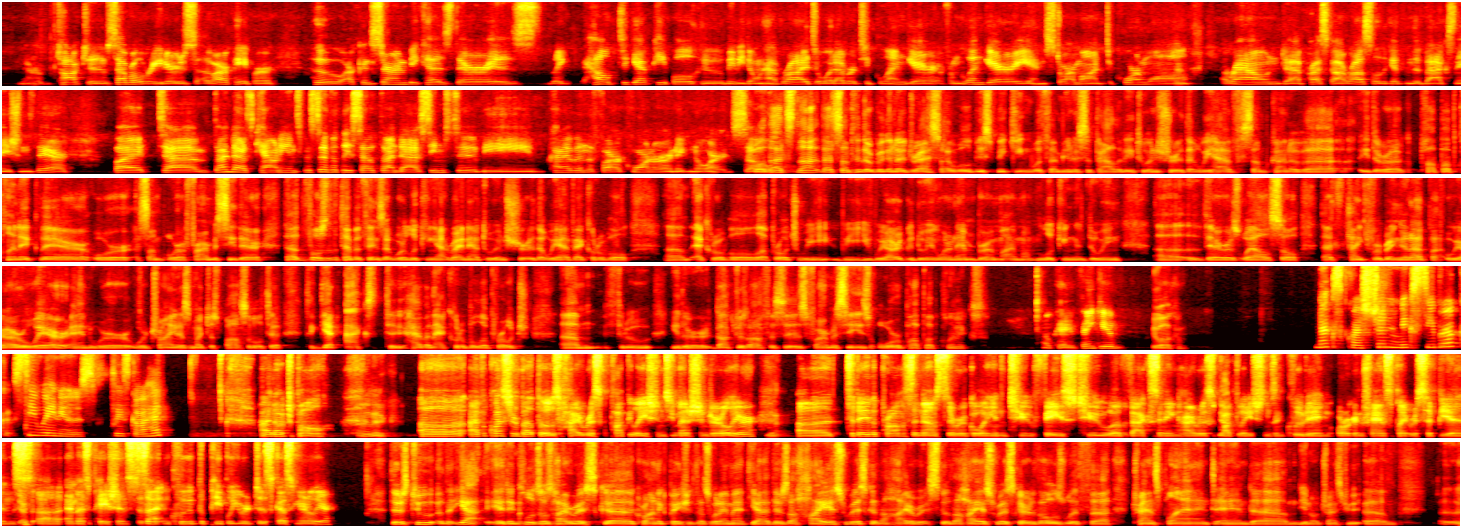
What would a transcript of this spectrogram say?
talked to several readers of our paper who are concerned because there is like help to get people who maybe don't have rides or whatever to Glengarry from Glengarry and Stormont to Cornwall around uh, Prescott Russell to get them the vaccinations there but um, Dundas County and specifically South Dundas seems to be kind of in the far corner and ignored. So Well, that's not that's something that we're going to address. I will be speaking with a municipality to ensure that we have some kind of a either a pop up clinic there or some or a pharmacy there. That, those are the type of things that we're looking at right now to ensure that we have equitable um, equitable approach. We we we are doing one in Embrun. I'm, looking and doing uh, there as well. So that's thank you for bringing it up. We are aware and we're we're trying as much as possible to to get acts to have an equitable approach um, through either doctors' offices, pharmacies, or pop-up clinics. okay, thank you. You're welcome. Next question, Nick Seebruch, Seaway News. Please go ahead. Hi, Dr. Paul. Hi, Nick. Uh, I have a question about those high risk populations you mentioned earlier. Yeah. Uh, today, the province announced they were going into phase two of vaccinating high risk Yeah. populations, including organ transplant recipients, uh, MS patients. Does that include the people you were discussing earlier? There's two, uh, yeah, it includes those high-risk uh, chronic patients. That's what I meant. Yeah, there's a highest risk and the high risk. So the highest risk are those with uh, transplant and, um, you know, transfu- um,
